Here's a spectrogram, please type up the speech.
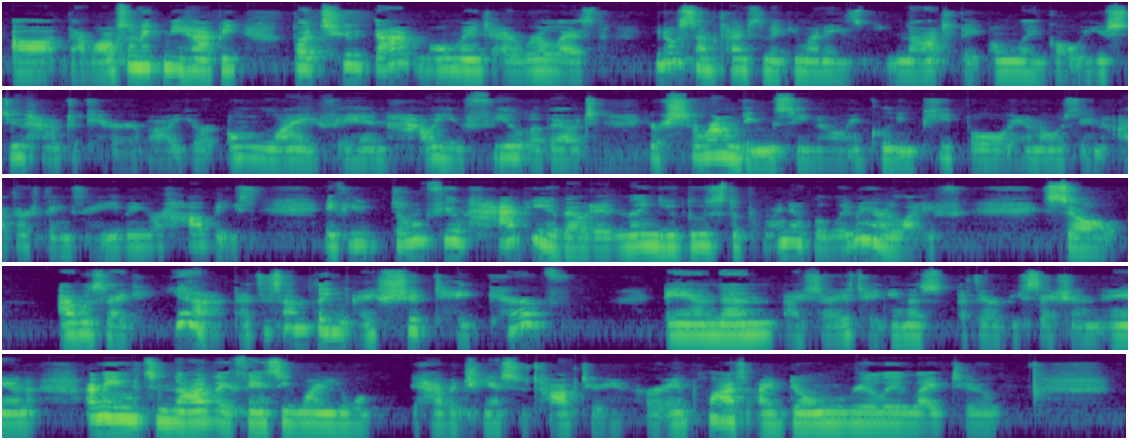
uh, that will also make me happy. But to that moment, I realized, you know, sometimes making money is not the only goal. You still have to care about your own life and how you feel about your surroundings, you know, including people, animals, and other things, and even your hobbies. If you don't feel happy about it, then you lose the point of living your life. So I was like, yeah, that's something I should take care of and then I started taking this a therapy session. And I mean, it's not a fancy one. You will have a chance to talk to her. And plus, I don't really like to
